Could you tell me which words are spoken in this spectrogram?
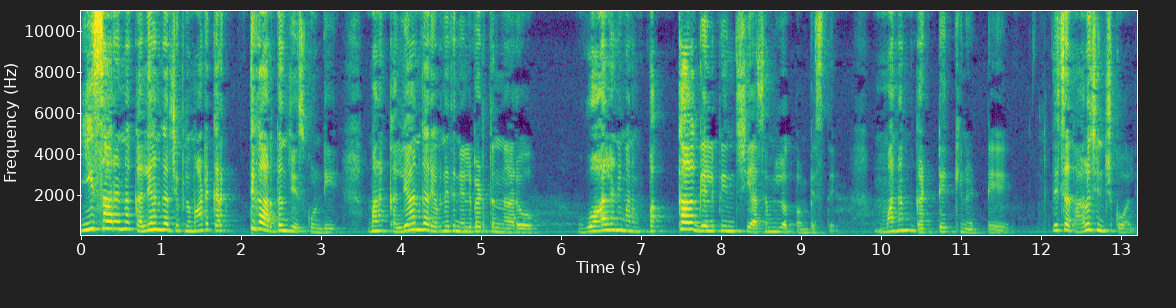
ఈసారన్నా కళ్యాణ్ గారు చెప్పిన మాట కరెక్ట్ కరెక్ట్గా అర్థం చేసుకోండి. మన కళ్యాణ్ గారు ఎవరైతే నిలబెడుతున్నారో వాళ్ళని మనం పక్కా గెలిపించి అసెంబ్లీలోకి పంపిస్తే మనం గట్టెక్కినట్టే. దిస్ అది ఆలోచించుకోవాలి.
